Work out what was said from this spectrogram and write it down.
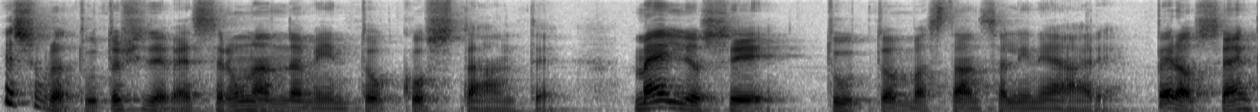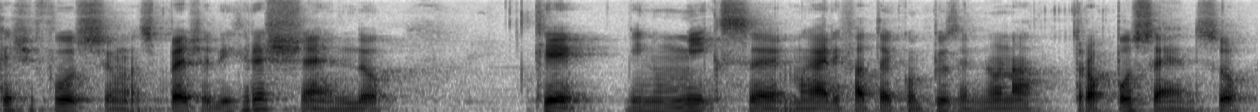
e soprattutto ci deve essere un andamento costante. Meglio se tutto abbastanza lineare, però se anche ci fosse una specie di crescendo che in un mix magari fatto al computer non ha troppo senso,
